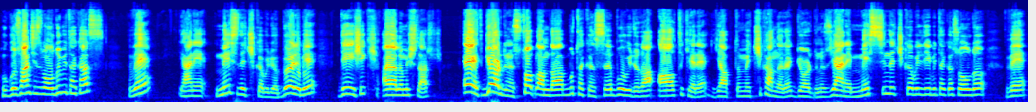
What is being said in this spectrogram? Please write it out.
Hugo Sanchez'in olduğu bir takas ve yani Messi de çıkabiliyor. Böyle bir değişik ayarlamışlar. Evet gördünüz toplamda bu takası bu videoda 6 kere yaptım ve çıkanları gördünüz. Yani Messi'nin de çıkabildiği bir takas oldu ve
